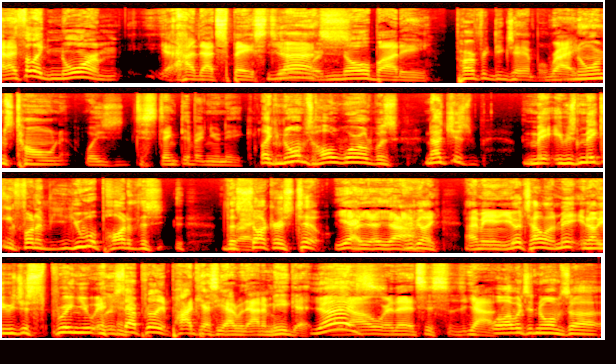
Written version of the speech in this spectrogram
And I feel like Norm had that space too, Yes. where nobody. Perfect example. Right. Norm's tone was distinctive and unique. Like Norm's whole world was not just he was making fun of you. You were part of this, the Right. suckers too. Yeah, yeah, yeah. And he'd be like, I mean, you're telling me, you know, he would just spring you in. There's that brilliant podcast he had with Adam Eget. Yes. You know, where they, it's just, yeah. Well, I went to Norm's, uh,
